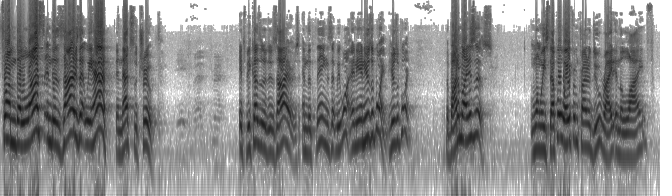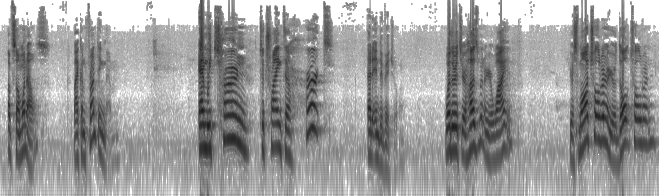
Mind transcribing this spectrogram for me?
from the lusts and desires that we have, then that's the truth. It's because of the desires and the things that we want. And, and here's the point. Here's the point. The bottom line is this. When we step away from trying to do right in the life of someone else by confronting them. And we turn to trying to hurt that individual, whether it's your husband or your wife, your small children or your adult children,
